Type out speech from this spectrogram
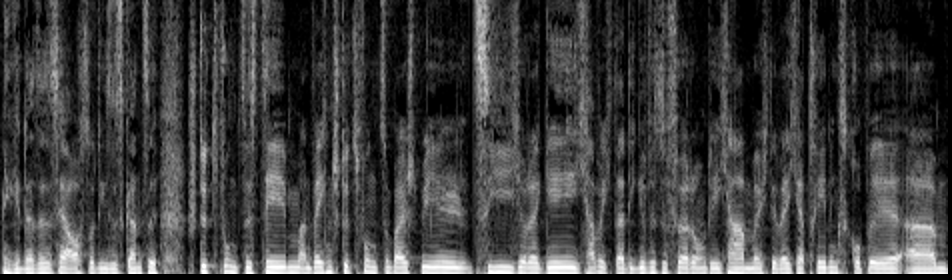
das ist ja auch so dieses ganze Stützpunktsystem. An welchen Stützpunkt zum Beispiel ziehe ich oder gehe ich? Habe ich da die gewisse Förderung, die ich haben möchte? Welcher Trainingsgruppe ähm,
